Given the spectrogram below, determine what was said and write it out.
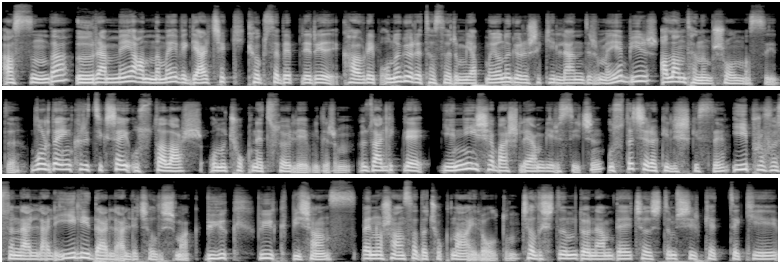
aslında öğrenmeye, anlamaya ve gerçek kök sebepleri kavrayıp ona göre tasarım yapmaya, ona göre şekillendirmeye bir alan tanımış olmasıydı. Burada en kritik şey ustalar. Onu çok net söyleyebilirim. Özellikle yeni işe başlayan birisi için usta çırak ilişkisi, iyi profesyonellerle, iyi liderlerle çalışmak büyük büyük bir şans. Ben o şansa da çok nail oldum. Çalıştığım dönemde, çalıştığım şirketteki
